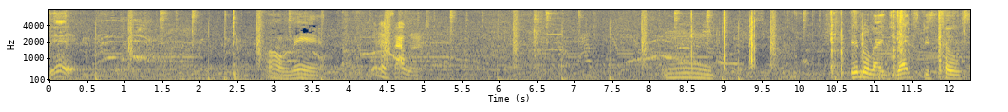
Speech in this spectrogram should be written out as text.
that. Oh man. What else I want? Mmm. It look like Zaxby's toast.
